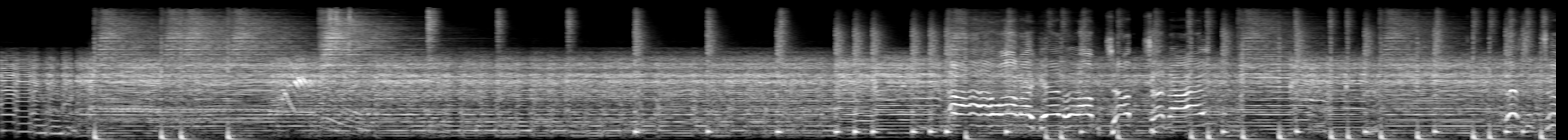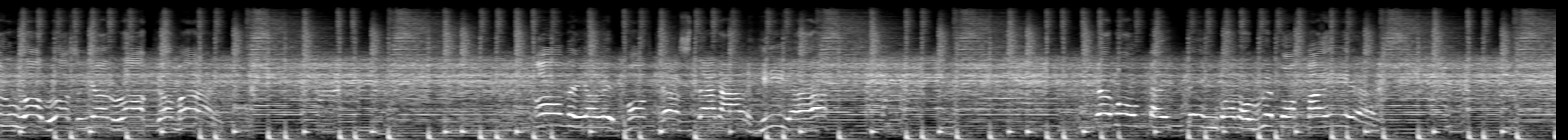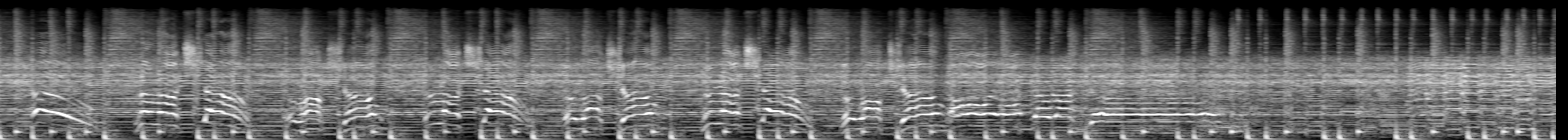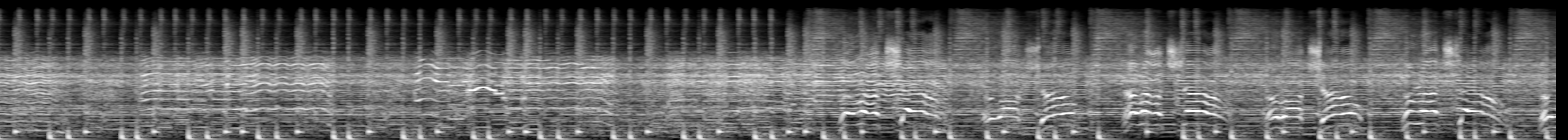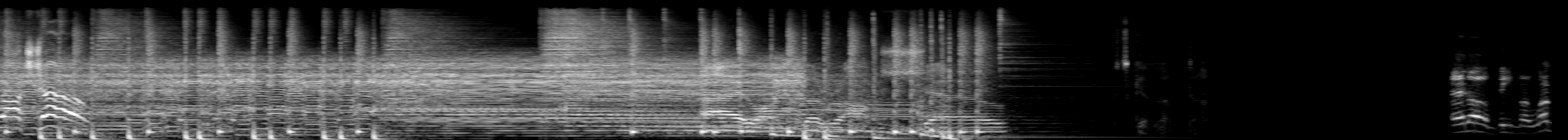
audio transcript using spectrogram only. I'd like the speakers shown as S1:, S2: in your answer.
S1: Get up tonight. Listen to the only podcast that I'll hear. That won't make me wanna rip off my ears.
